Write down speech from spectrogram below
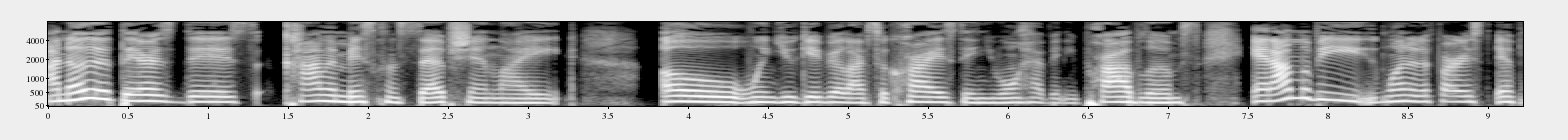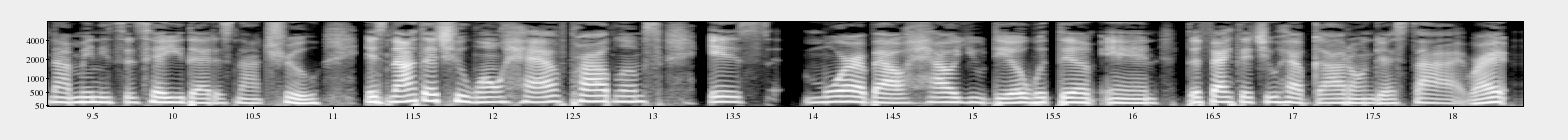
I know that there's this common misconception like, oh, when you give your life to Christ, then you won't have any problems. And I'm going to be one of the first, if not many, to tell you that is not true. It's not that you won't have problems. It's more about how you deal with them and the fact that you have God on your side, right?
